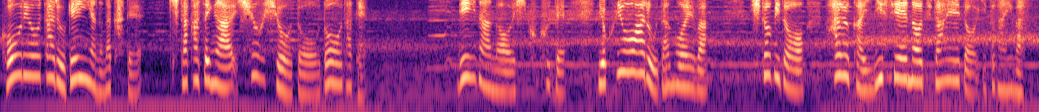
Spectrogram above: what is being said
荒涼たる原野の中で、北風がヒューヒューと音を立て、リーナの低くて抑揚ある歌声は、人々をはるか古の時代へと誘います。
